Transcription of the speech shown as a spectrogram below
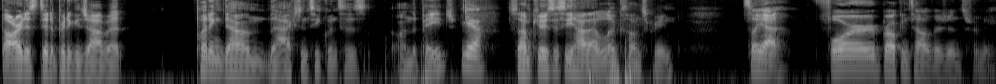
the artist did a pretty good job at putting down the action sequences on the page. Yeah. So I'm curious to see how that looks on screen. So yeah, four broken televisions for me.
